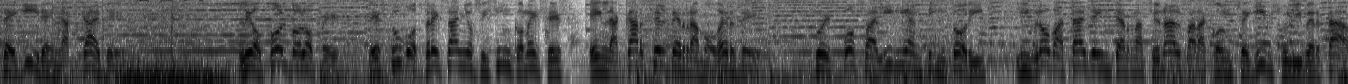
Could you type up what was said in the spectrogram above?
seguir en las calles. Leopoldo López estuvo tres años y cinco meses en la cárcel de Ramo Verde. Su esposa Lilian Tintori libró batalla internacional para conseguir su libertad.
